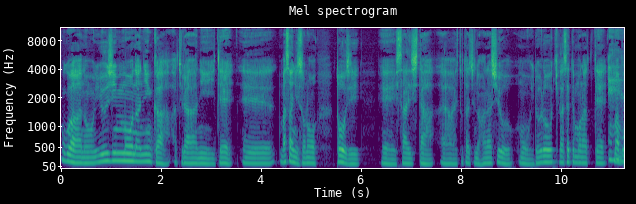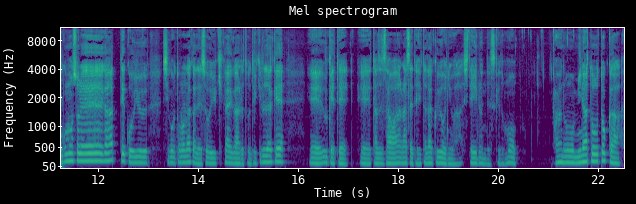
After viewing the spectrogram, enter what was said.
僕はあの友人も何人かあちらにいて、えーまさにその当時、えー被災した人たちの話をもういろいろ聞かせてもらって、ええ。まあ、僕もそれがあってこういう仕事の中でそういう機会があるとできるだけ、えー受けて、えー携わらせていただくようにはしているんですけどもあの港とか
